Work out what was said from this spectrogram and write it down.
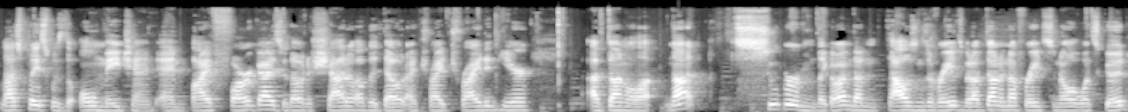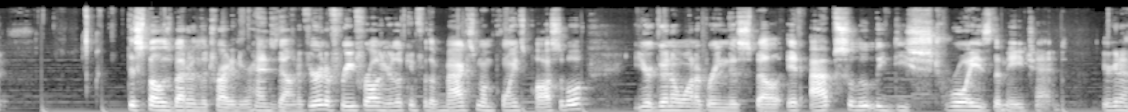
last place was the Olm Mage Hand, and by far, guys, without a shadow of a doubt, I tried Trident here. I've done a lot, not super, like I haven't done thousands of raids, but I've done enough raids to know what's good. This spell is better than the Trident here, hands down. If you're in a free-for-all and you're looking for the maximum points possible, you're going to want to bring this spell. It absolutely destroys the Mage Hand. You're gonna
